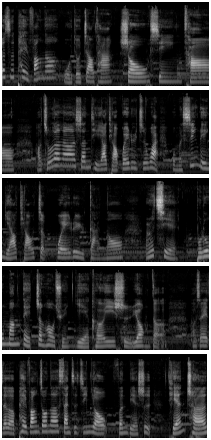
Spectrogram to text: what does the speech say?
这支配方呢，我就叫它收心操。好，除了呢身体要调规律之外，我们心灵也要调整规律感哦。而且 Blue Monday 症候群也可以使用的。好，所以这个配方中呢，三支精油分别是甜橙、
